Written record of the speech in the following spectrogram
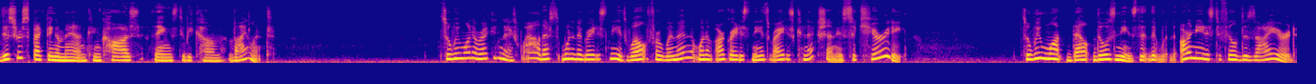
Disrespecting a man can cause things to become violent. So we want to recognize, wow, that's one of the greatest needs. Well, for women, one of our greatest needs, right, is connection, is security. So we want that, those needs. That, that our need is to feel desired,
